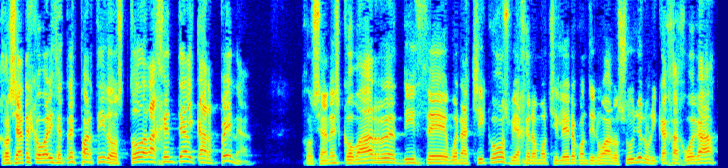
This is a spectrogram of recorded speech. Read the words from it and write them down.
José Ana Escobar dice tres partidos, toda la gente al Carpena. José Ana Escobar dice: Buenas chicos, viajero mochilero continúa a lo suyo. El Unicaja juega,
